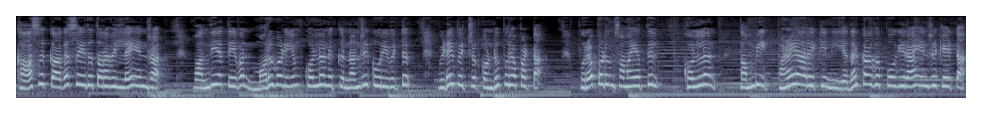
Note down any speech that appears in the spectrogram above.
காசுக்காக செய்து தரவில்லை என்றான். வந்தியத்தேவன் மறுபடியும் கொல்லனுக்கு நன்றி கூறிவிட்டு விடை பெற்றுக்கொண்டு புறப்பட்டான். புறப்படும் சமயத்தில் கொல்லன் தம்பி பழையாறைக்கு நீ எதற்காக போகிறாய்? என்று கேட்டான்.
